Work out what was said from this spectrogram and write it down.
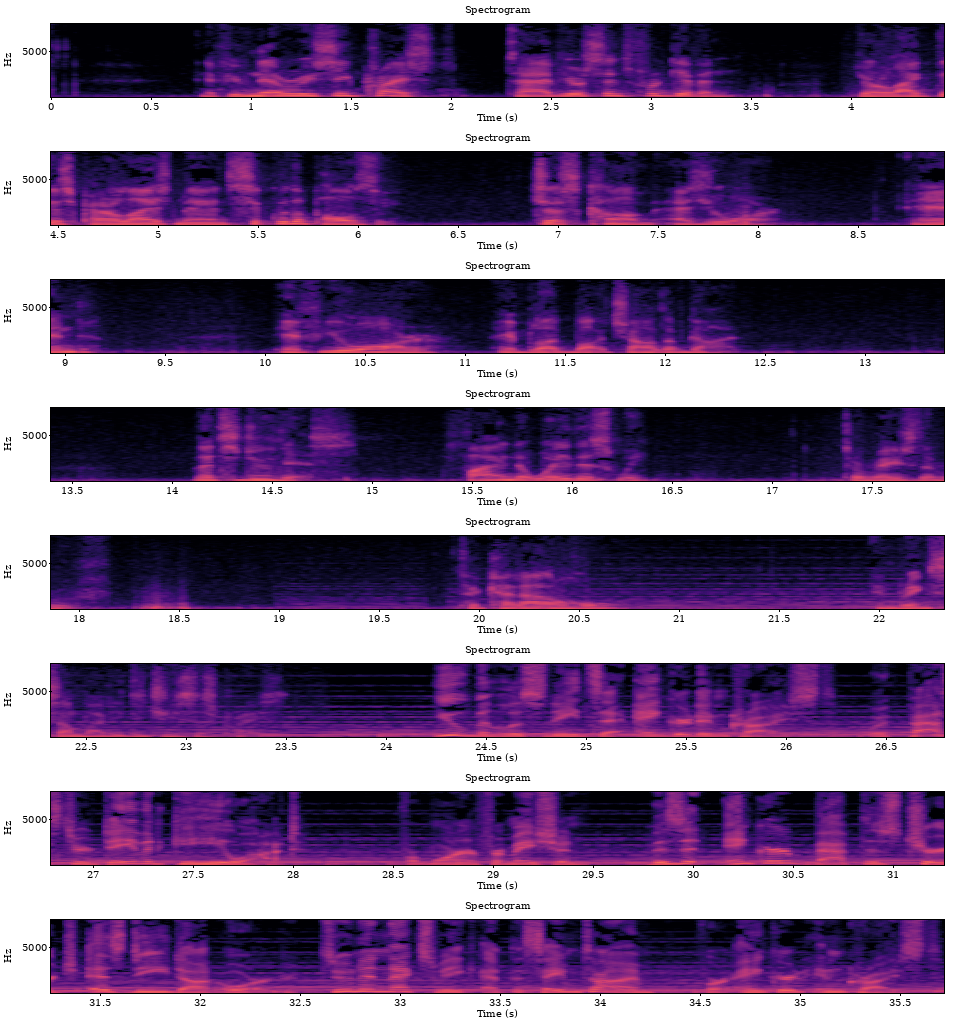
And if you've never received Christ to have your sins forgiven, you're like this paralyzed man, sick with a palsy. Just come as you are. And if you are a blood bought child of God, Let's do this. Find a way this week to raise the roof, to cut out a hole, and bring somebody to Jesus Christ. You've been listening to Anchored in Christ with Pastor David Kahiwat. For more information, visit anchorbaptistchurchsd.org. Tune in next week at the same time for Anchored in Christ.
